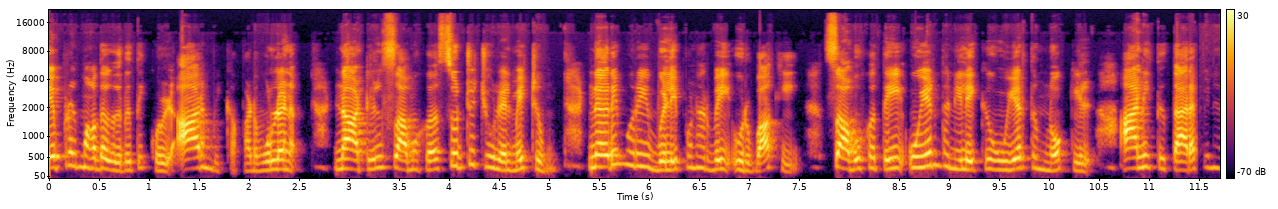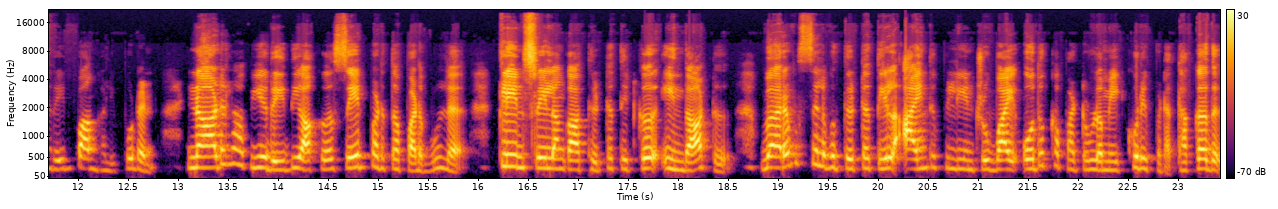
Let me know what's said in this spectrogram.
ஏப்ரல் மாத இறுதிக்குள் ஆரம்பிக்கப்பட உள்ளன நாட்டில் சமூக சுற்றுச்சூழல் மற்றும் நெறிமுறை விழிப்புணர்வை உருவாக்கி சமூகத்தை உயர்ந்த நிலைக்கு உயர்த்தும் நோக்கில் அனைத்து தரப்பின் தரப்பினரின் பங்களிப்புடன் நாடளாவிய ரீதியாக செயற்படுத்தப்படவுள்ள கிளீன் ஸ்ரீலங்கா திட்டத்திற்கு இந்த ஆண்டு வரவு செலவு திட்டத்தில் ஐந்து பில்லியன் ரூபாய் ஒதுக்கப்பட்டுள்ளமை குறிப்பிடத்தக்கது.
